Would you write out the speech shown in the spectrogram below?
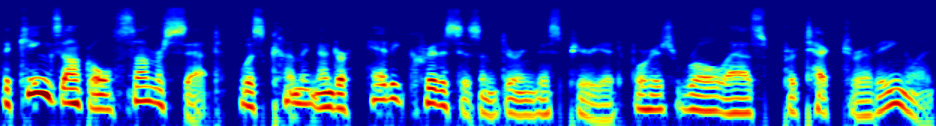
The king's uncle, Somerset, was coming under heavy criticism during this period for his role as protector of England.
